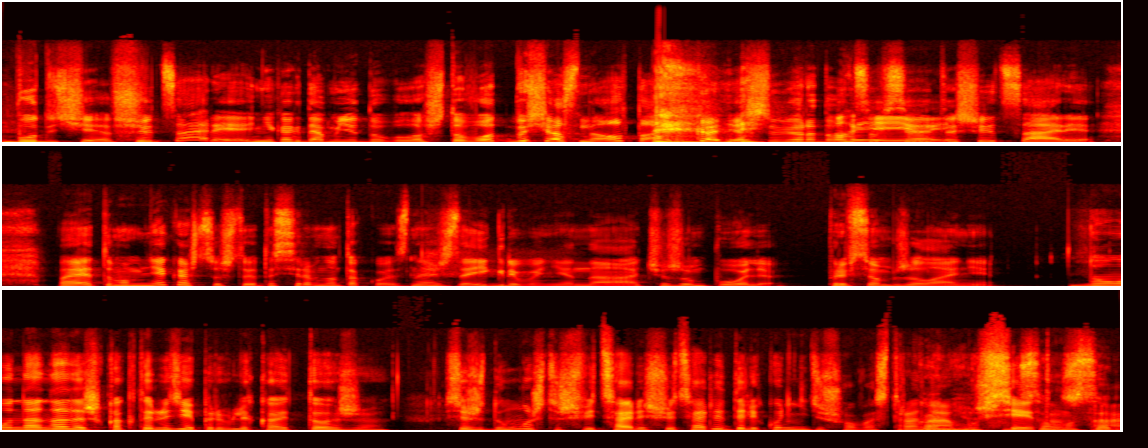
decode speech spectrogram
будучи в Швейцарии, никогда бы не думала, что вот бы сейчас на Алтай, конечно, вернуться все этой Швейцарии. Поэтому мне кажется, что это все равно такое, знаешь, заигрывание на чужом поле при всем желании. Ну, на- надо же как-то людей привлекать тоже. Все же думают, что Швейцария, Швейцария далеко не дешевая страна, мы Конечно, все это само знаем.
